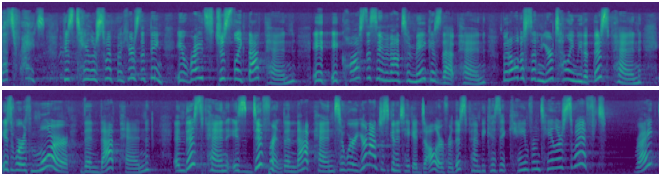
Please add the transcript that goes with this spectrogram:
That's right, because Taylor Swift. But here's the thing it writes just like that pen. It, it costs the same amount to make as that pen, but all of a sudden you're telling me that this pen is worth more than that pen. And this pen is different than that pen, to where you're not just going to take a dollar for this pen because it came from Taylor Swift, right?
